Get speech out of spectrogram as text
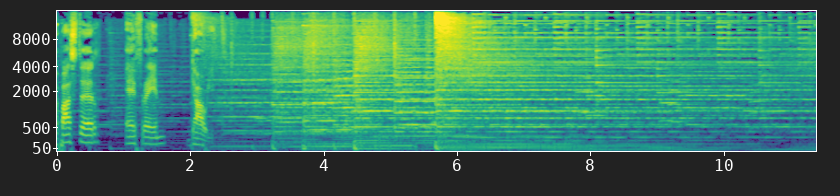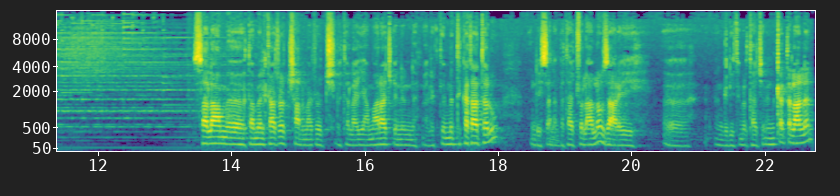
በፓስተር ኤፍሬም ዳዊት ሰላም ተመልካቾች፣ አድማጮች በተለያየ አማራጭ ይህንን መልእክት የምትከታተሉ እንዴት ሰነበታችሁ? ላለው ዛሬ እንግዲህ ትምህርታችንን እንቀጥላለን።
